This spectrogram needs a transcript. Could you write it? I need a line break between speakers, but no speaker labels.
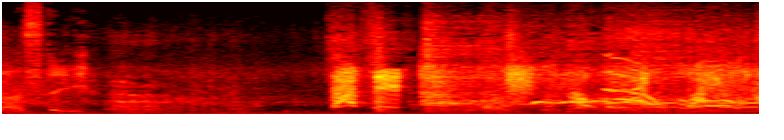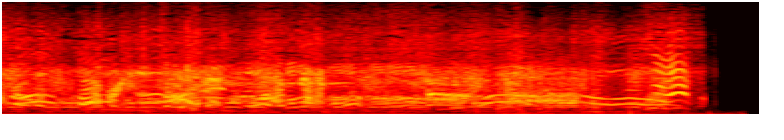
Dusty.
